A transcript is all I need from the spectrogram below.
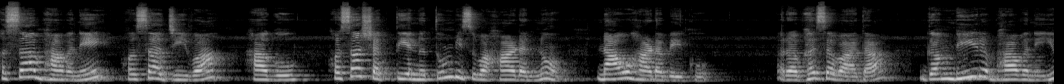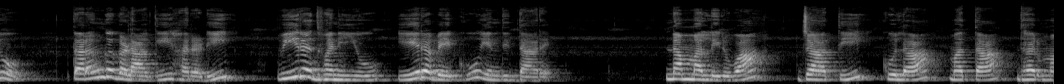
ಹೊಸ ಭಾವನೆ, ಹೊಸ ಜೀವ ಹಾಗೂ ಹೊಸ ಶಕ್ತಿಯನ್ನು ತುಂಬಿಸುವ ಹಾಡನ್ನು ನಾವು ಹಾಡಬೇಕು. ರಭಸವಾದ, ಗಂಭೀರ ಭಾವನೆಯು ತರಂಗಗಳಾಗಿ ಹರಡಿ ವೀರಧ್ವನಿಯು ಏರಬೇಕು ಎಂದಿದ್ದಾರೆ. ನಮ್ಮಲ್ಲಿರುವ ಜಾತಿ, ಕುಲ, ಮತ, ಧರ್ಮ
